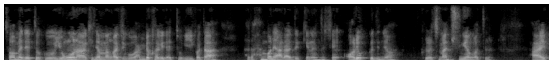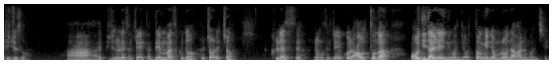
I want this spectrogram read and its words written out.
처음에 네트워크 용어나 개념만 가지고 완벽하게 네트워크 이거다 해서 한 번에 알아듣기는 사실 어렵거든요. 그렇지만 중요한 것들 IP 주소 아 IP 주소를 내가 설정했다. 넷마스크도 설정을 했죠. 클래스 이런 거 설정했고 라우터가 어디 달려 있는 건지 어떤 개념으로 나가는 건지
